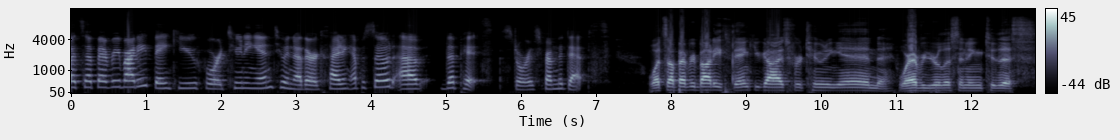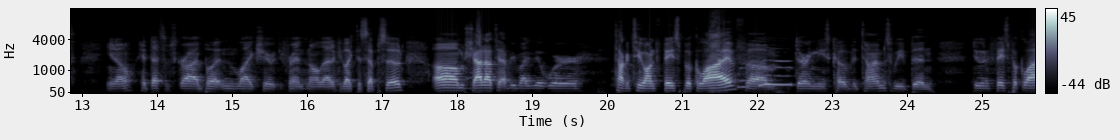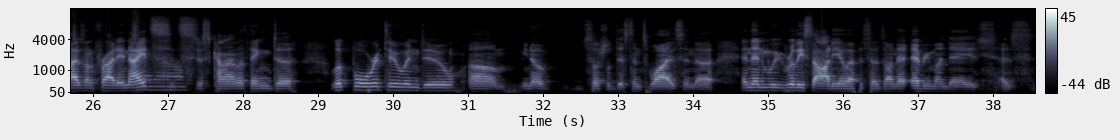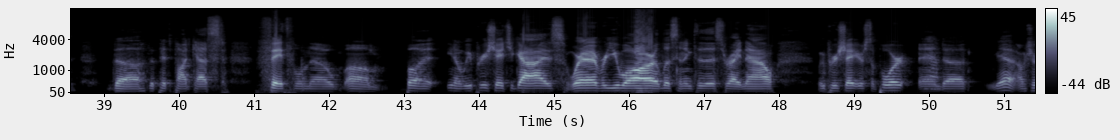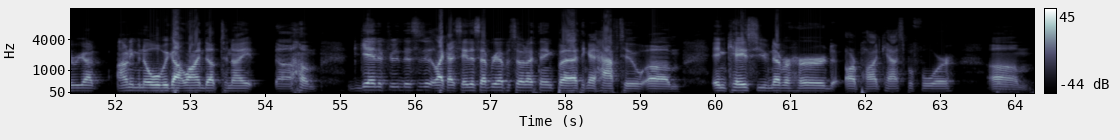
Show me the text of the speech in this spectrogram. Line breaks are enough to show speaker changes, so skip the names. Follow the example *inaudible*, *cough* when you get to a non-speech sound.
What's up, everybody? Thank you for tuning in to another exciting episode of The Pits Stories from the Depths.
What's up, everybody? Thank you guys for tuning in wherever you're listening to this. You know, hit that subscribe button, like, share with your friends, and all that if you like this episode. Um, shout out to everybody that we're talking to on Facebook Live. Um, during these COVID times, we've been doing Facebook Lives on Friday nights. It's just kind of a thing to look forward to and do. Um, you know, social distance wise, and uh, and then we release the audio episodes on it every Monday, as, as the the Pits podcast faithful know. Um, but you know, we appreciate you guys wherever you are listening to this right now. We appreciate your support, and uh, yeah, I'm sure we got. I don't even know what we got lined up tonight. *laughs* Um, again, if you're, this is like I say this every episode, I think, but I think I have to. Um, in case you've never heard our podcast before, um,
